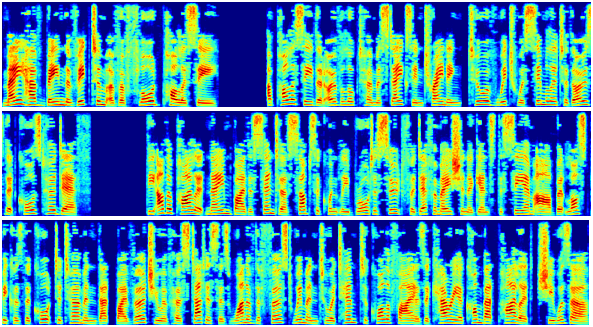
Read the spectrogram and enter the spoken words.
may have been the victim of a flawed policy, a policy that overlooked her mistakes in training, two of which were similar to those that caused her death. The other pilot named by the center subsequently brought a suit for defamation against the CMR but lost because the court determined that, by virtue of her status as one of the first women to attempt to qualify as a carrier combat pilot, she was a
